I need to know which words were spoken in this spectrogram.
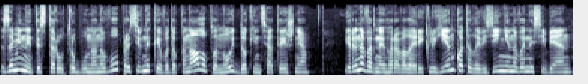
Замінити стару трубу на нову працівники водоканалу планують до кінця тижня. Ірина Вернигора, Валерій Клюєнко, телевізійні новини СІБІН.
